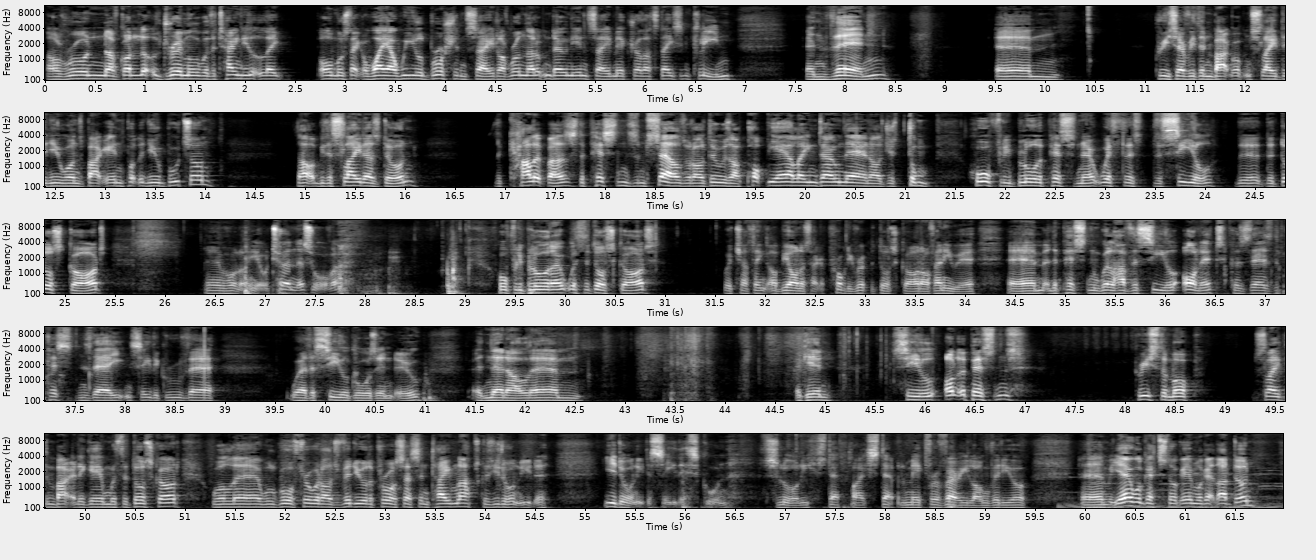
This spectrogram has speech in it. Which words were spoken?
I'll run. I've got a little Dremel with a tiny little like almost like a wire wheel brush inside. I'll run that up and down the inside, make sure that's nice and clean. And then um, grease everything back up and slide the new ones back in, put the new boots on. That'll be the sliders done. The calipers, the pistons themselves, what I'll do is I'll pop the airline down there and I'll just dump, hopefully blow the piston out with the, the seal, the, the dust guard. Um, hold on, yeah, we'll turn this over. Hopefully blow it out with the dust guard which I think, I'll be honest, I could probably rip the dust guard off anyway. Um, and the piston will have the seal on it, because there's the pistons there. You can see the groove there where the seal goes into. And then I'll, um, again, seal onto the pistons, grease them up, slide them back in again with the dust guard. We'll uh, we'll go through it. I'll video the process in time lapse because you don't need to you don't need to see this going slowly, step by step. It'll make for a very long video. Um, but yeah, we'll get stuck in, we'll get that done.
